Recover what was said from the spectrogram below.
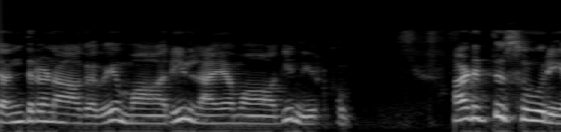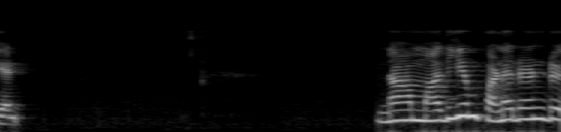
சந்திரனாகவே மாறி நயமாகி நிற்கும். அடுத்து சூரியன். நாம் மதியம் பன்னிரண்டு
